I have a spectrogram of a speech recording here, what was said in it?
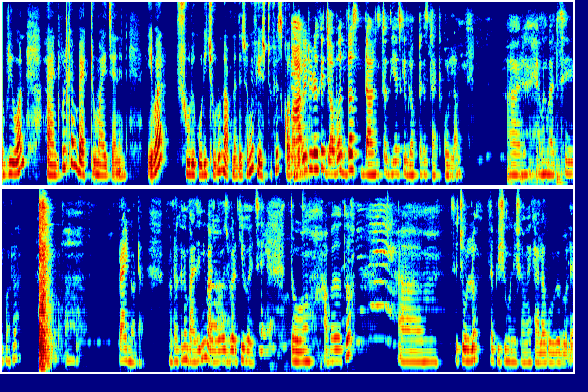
everyone and welcome back to my channel এবার শুরু করি, চলুন আপনাদের সঙ্গে ফেস টু ফেস কথা মা জবরদস্ত ডান্সটা দিয়ে আজকে ব্লগটাকে স্টার্ট করলাম। আর এখন বাজছে কটা? প্রায় নটা। নটা এখনও বাজেনি বাজবে বাজবার কি হয়েছে। তো আপাতত সে চলল তা পিসিমণির সঙ্গে খেলা করবে বলে।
